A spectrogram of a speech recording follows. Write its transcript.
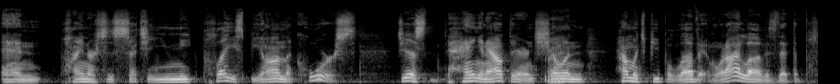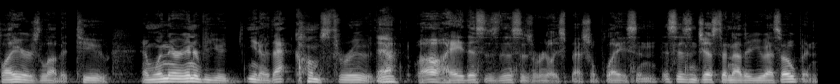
And Pinehurst is such a unique place beyond the course, just hanging out there and showing right. how much people love it. And what I love is that the players love it too. And when they're interviewed, you know that comes through. That, yeah. Oh, hey, this is this is a really special place, and this isn't just another U.S. Open.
